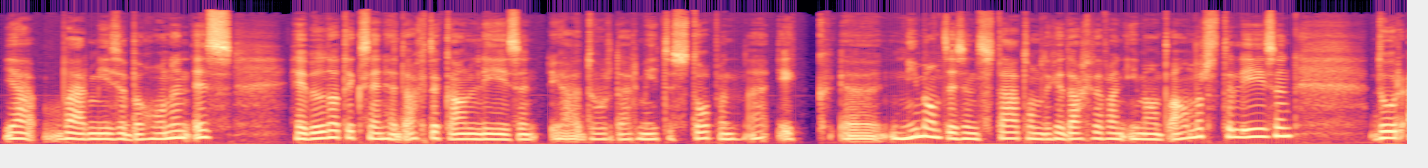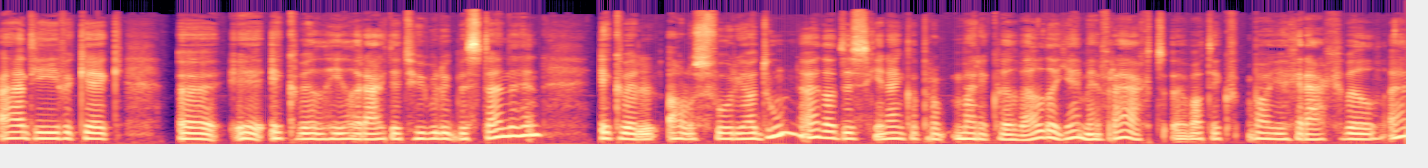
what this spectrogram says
ja, waarmee ze begonnen is. Hij wil dat ik zijn gedachten kan lezen, ja, door daarmee te stoppen. Hè. Ik, uh, niemand is in staat om de gedachten van iemand anders te lezen. Door aan te geven, kijk, uh, ik wil heel graag dit huwelijk bestendigen. Ik wil alles voor jou doen, hè, dat is geen enkel probleem. Maar ik wil wel dat jij mij vraagt wat, ik, wat je graag wil. Hè.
